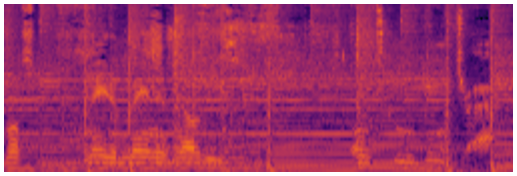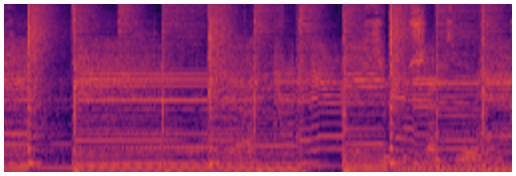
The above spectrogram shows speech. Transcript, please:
Most native Mainers know these old school green traps. They're super sensitive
